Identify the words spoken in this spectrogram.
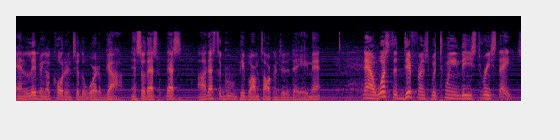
and living according to the word of God. And so that's that's uh, that's the group of people I'm talking to today. Amen. Now, what's the difference between these three states?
